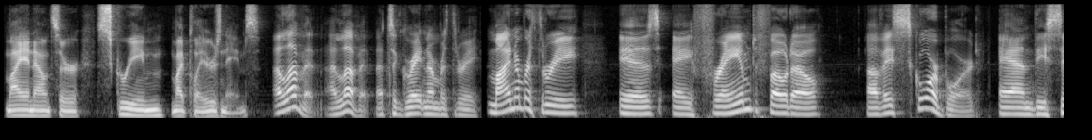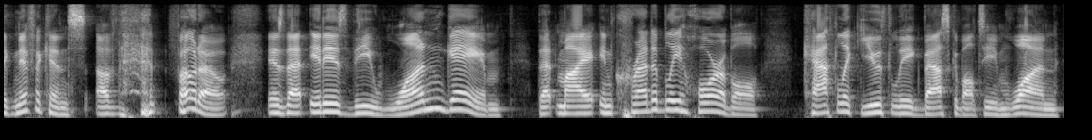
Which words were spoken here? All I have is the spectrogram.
my announcer scream my players' names. I love it. I love it. That's a great number three. My number three is a framed photo of a scoreboard. And the significance of that photo is that it is the one game that my incredibly horrible Catholic Youth League basketball team won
